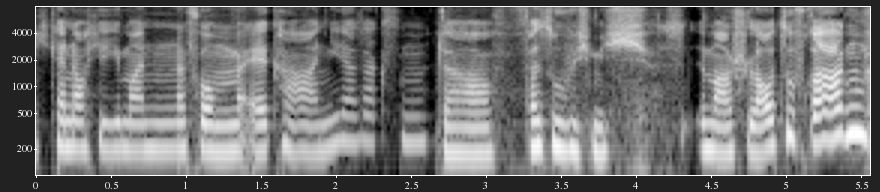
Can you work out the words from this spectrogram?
Ich kenne auch hier jemanden vom LKA Niedersachsen. Da versuche ich mich immer schlau zu fragen.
